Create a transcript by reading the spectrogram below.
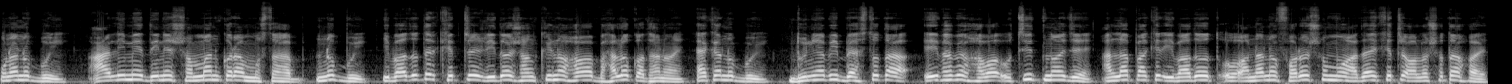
উনানব্বই, আলিমে দিনের সম্মান করা মুস্তাহাব। নব্বই, ইবাদতের ক্ষেত্রে হৃদয় সংকীর্ণ হওয়া ভালো কথা নয়। একানব্বই দুনিয়াবি ব্যস্ততা এইভাবে হওয়া উচিত নয় যে আল্লাহ পাকের ইবাদত ও অন্যান্য ফরজসমূহ আদায়ের ক্ষেত্রে অলসতা হয়।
